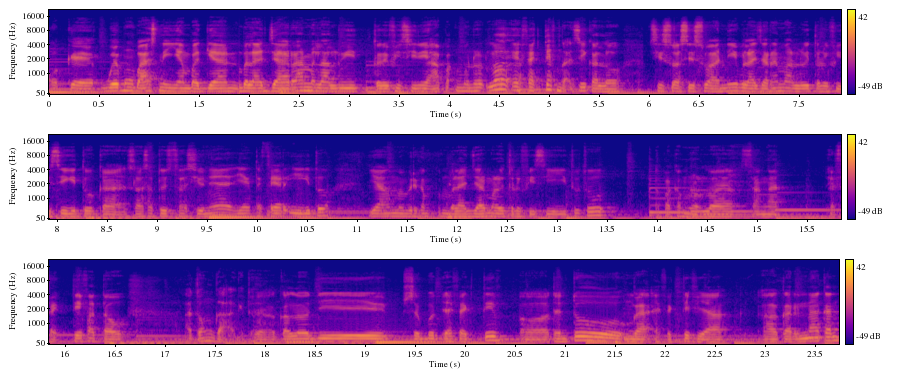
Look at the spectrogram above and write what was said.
Oke, gue mau bahas nih yang bagian belajaran melalui televisi ini. Apa menurut lo efektif nggak sih kalau siswa-siswa ini belajarnya melalui televisi gitu ke salah satu stasiunnya yang TVRI gitu yang memberikan pembelajaran melalui televisi itu tuh apakah menurut lo sangat efektif atau atau enggak gitu? Ya, kalau disebut efektif, eh, tentu nggak efektif ya, Eh, karena kan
